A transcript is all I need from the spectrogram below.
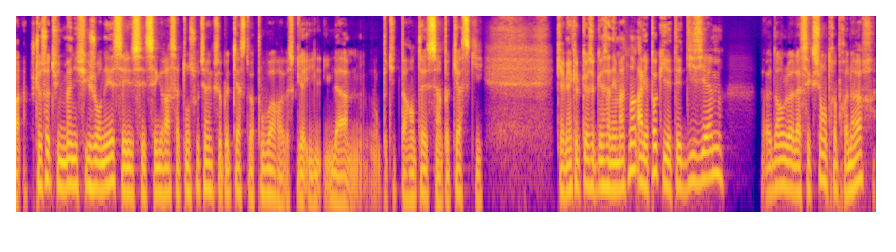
Voilà. Je te souhaite une magnifique journée. C'est c'est grâce à ton soutien que ce podcast va pouvoir parce qu'il a, il, a petite parenthèse, c'est un podcast qui qui a bien quelques années maintenant. À l'époque, il était dixième euh, dans la section entrepreneur,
